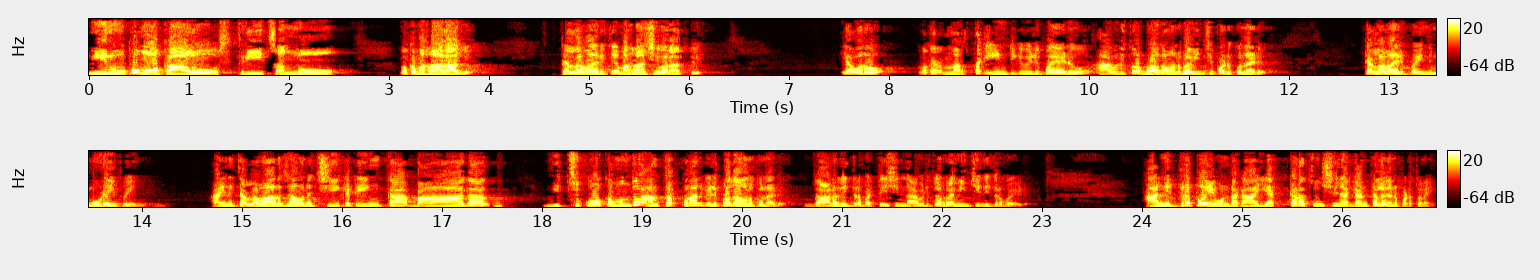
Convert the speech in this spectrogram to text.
నీ రూపు మోకాలో స్త్రీ చన్నో ఒక మహారాజు తెల్లవారితే మహాశివరాత్రి. ఎవరో ఒక నర్తకి ఇంటికి వెళ్ళిపోయాడు ఆవిడితో భోగం అనుభవించి పడుకున్నాడు. తెల్లవారిపోయింది మూడైపోయింది. ఆయన తెల్లవారుజామున చీకటి ఇంకా బాగా విచ్చుకోకముందు అంతఃపురానికి వెళ్ళిపోదాం అనుకున్నాడు. గాఢ నిద్ర పట్టేసి ఆవిడితో రమించి నిద్రపోయాడు. ఆ నిద్రపోయి ఉండగా ఎక్కడ చూసినా గంటలు వినపడుతున్నాయి.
